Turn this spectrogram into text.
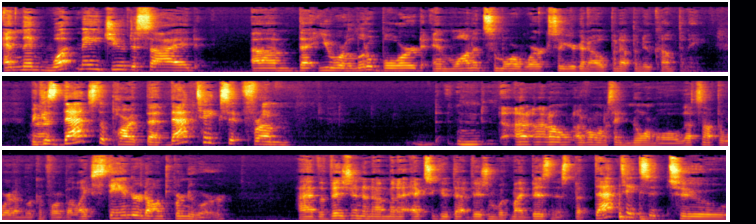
And then what made you decide um, that you were a little bored and wanted some more work, so you're going to open up a new company? Because that's the part that that takes it from. I don't. I don't want to say normal. That's not the word I'm looking for. But like standard entrepreneur, I have a vision and I'm going to execute that vision with my business. But that takes it to,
